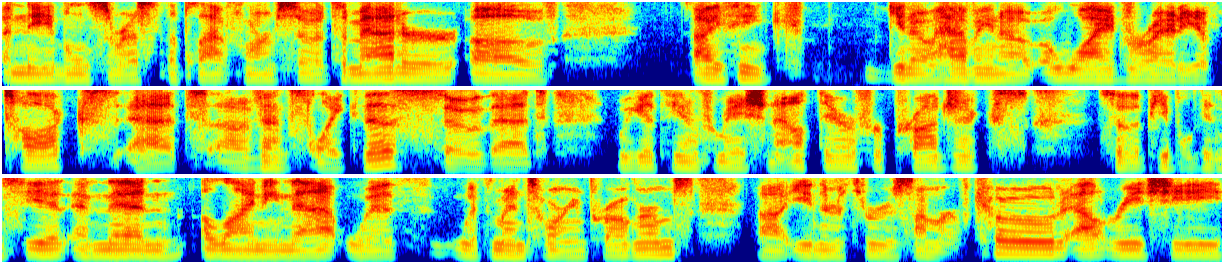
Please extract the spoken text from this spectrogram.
enables the rest of the platform. So it's a matter of, I think, you know, having a, a wide variety of talks at uh, events like this so that we get the information out there for projects so that people can see it and then aligning that with with mentoring programs uh, either through summer of code outreachy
